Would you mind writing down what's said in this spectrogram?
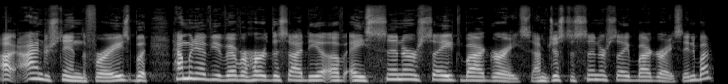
I, I understand the phrase, but how many of you have ever heard this idea of a sinner saved by grace? I'm just a sinner saved by grace. Anybody?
